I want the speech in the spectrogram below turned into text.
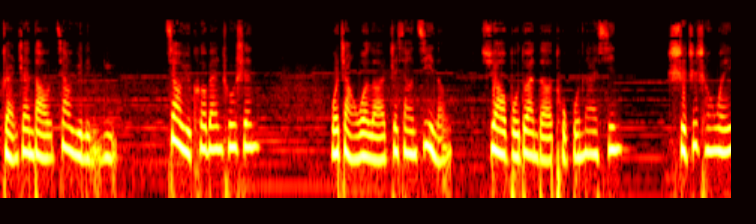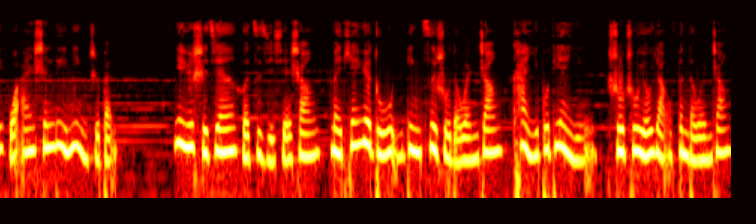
转战到教育领域，教育科班出身，我掌握了这项技能，需要不断的吐故纳新。使之成为我安身立命之本。业余时间和自己协商，每天阅读一定字数的文章，看一部电影，输出有养分的文章，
